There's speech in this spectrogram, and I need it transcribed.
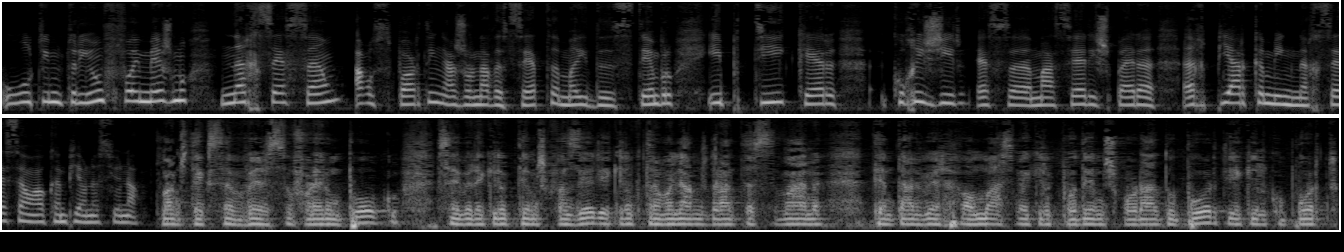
O último triunfo foi mesmo na recepção ao Sporting, à jornada 7, a meio de setembro, e Petit quer corrigir essa má série e espera arrepiar caminho na recepção ao campeão nacional. Vamos ter que saber sofrer um pouco, saber aquilo que temos que fazer e aquilo que trabalhamos durante a semana, tentar ver ao máximo aquilo que podemos explorar do Porto e aquilo que o Porto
